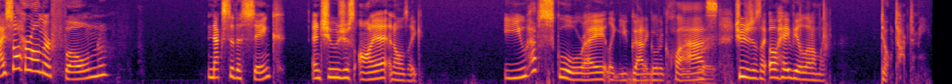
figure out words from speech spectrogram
I saw her on her phone next to the sink, and she was just on it, and I was like, "You have school, right? Like you got to go to class." She was just like, "Oh, hey, Viola." I'm like, "Don't talk to me."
